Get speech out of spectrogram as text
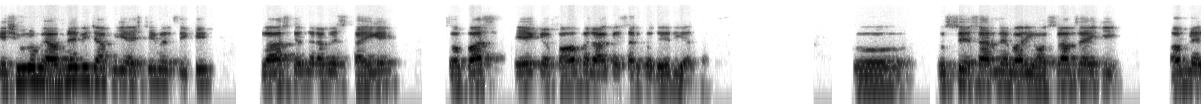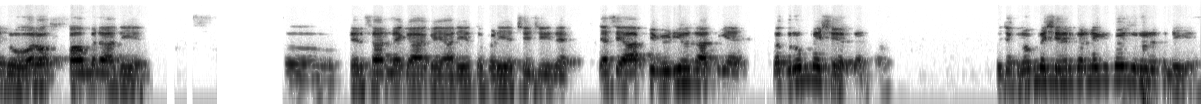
कि शुरू में हमने भी जब ये एच सीखी क्लास के अंदर हमें सिखाई गई तो बस एक फॉर्म बना के सर को दे दिया था। तो उससे सर ने हमारी हौसला अफजाई की, हमने दो और फॉर्म बना दिए। तो फिर सर ने कहा कि यार ये तो बड़ी अच्छी चीज़ है। जैसे आपकी वीडियोज़ आती है, मैं ग्रुप में शेयर करता हूँ। मुझे ग्रुप में शेयर करने की कोई ज़रूरत नहीं है।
